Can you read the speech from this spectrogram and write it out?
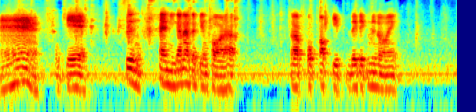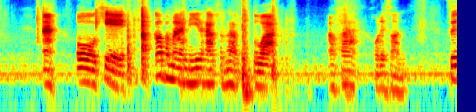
อ่าโอเค ซึ่งแค่นี้ก็น่าจะเพียงพอแล้วครับสำหรับปกกอบกิบเล็กๆน้อยๆอะโอเค ก็ประมาณนี้นะครับสำหรับตัว Alpha Horizon ซึ่ง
